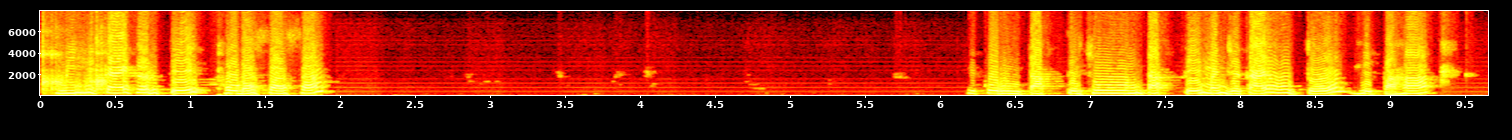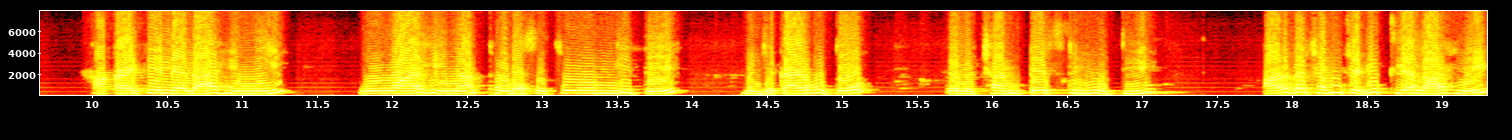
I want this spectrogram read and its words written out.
मी हे काय करते थोडासा असा हे करून टाकते चोळून टाकते. म्हणजे काय होतं हे पहा. हा काय केलेला आहे मी. ओवा आहे ना थोडासा चोळून घेते. म्हणजे काय होतं? त्याला छान टेस्ट होती. अर्धा चमचा घेतलेला आहे.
